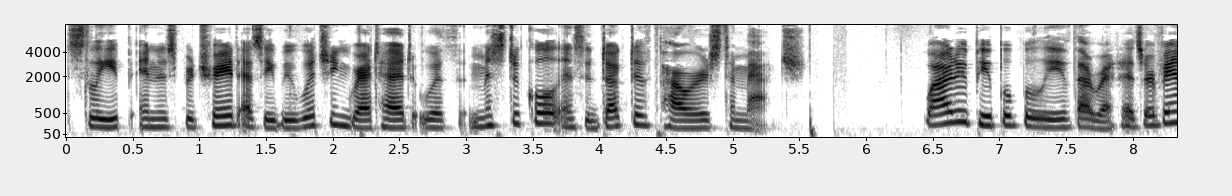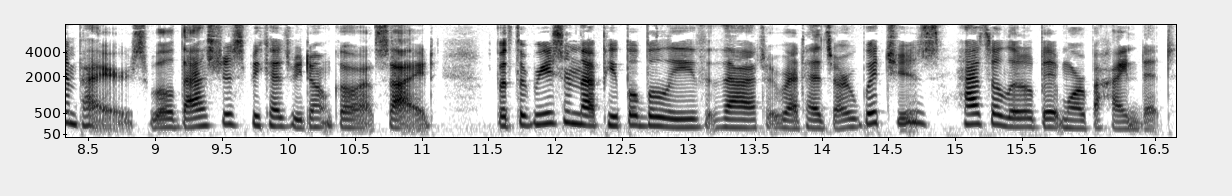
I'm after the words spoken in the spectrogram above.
sleep and is portrayed as a bewitching redhead with mystical and seductive powers to match. Why do people believe that redheads are vampires? Well, that's just because we don't go outside. but the reason that people believe that redheads are witches has a little bit more behind it.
